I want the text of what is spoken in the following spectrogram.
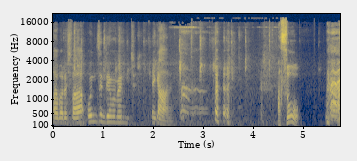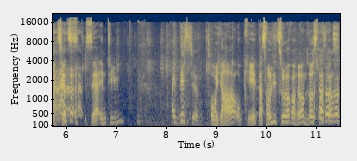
Aber das war uns in dem Moment egal. Ach so. Wird's jetzt sehr intim? Ein bisschen. Oh ja, okay. Das wollen die Zuhörer hören. Los, los, los.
